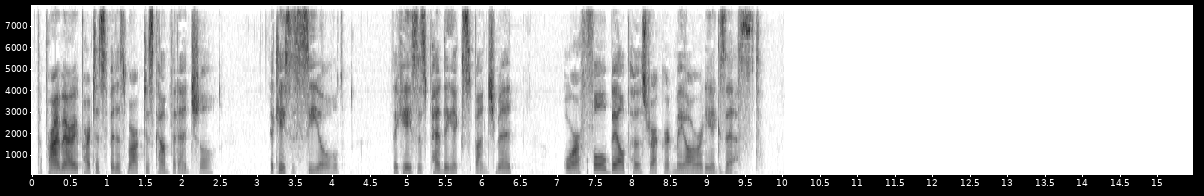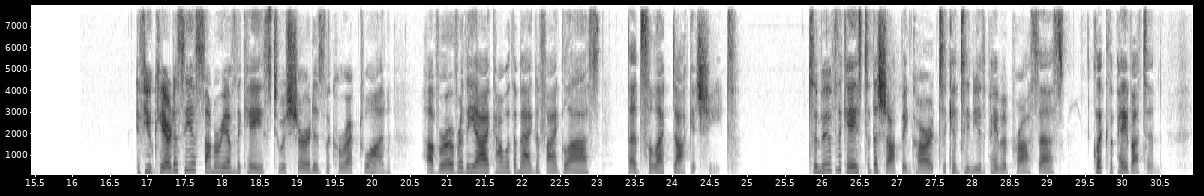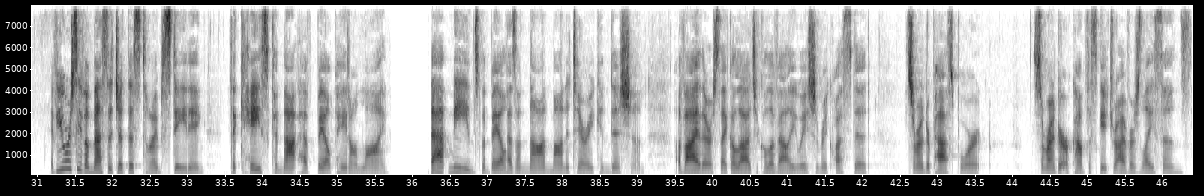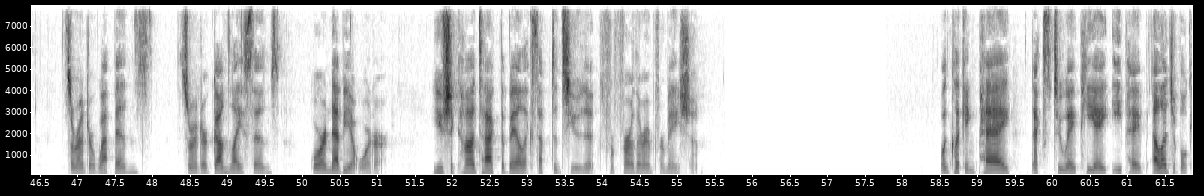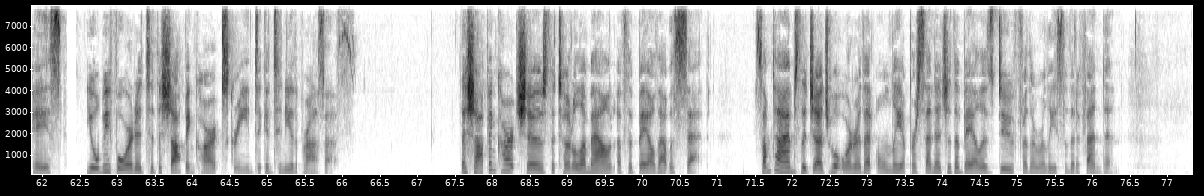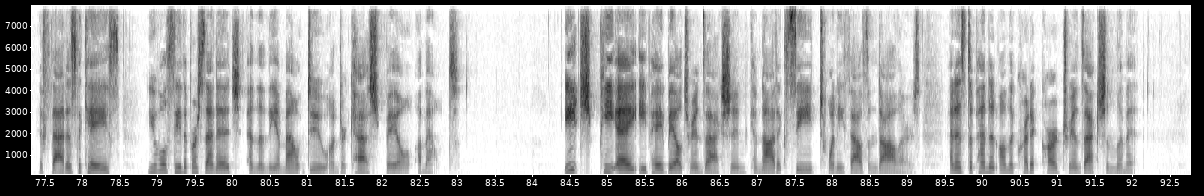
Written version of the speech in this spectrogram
the primary participant is marked as confidential, the case is sealed, the case is pending expungement, or a full bail post record may already exist. If you care to see a summary of the case to assure it is the correct one, hover over the icon with a magnifying glass, then select Docket Sheet. To move the case to the shopping cart to continue the payment process, click the Pay button. If you receive a message at this time stating, the case cannot have bail paid online, that means the bail has a non-monetary condition of either a psychological evaluation requested, surrender passport, surrender or confiscate driver's license, surrender weapons, surrender gun license, or a Nebbia order. You should contact the Bail Acceptance Unit for further information. When clicking Pay next to a PA ePay eligible case, you will be forwarded to the shopping cart screen to continue the process. The shopping cart shows the total amount of the bail that was set. Sometimes the judge will order that only a percentage of the bail is due for the release of the defendant. If that is the case, you will see the percentage and then the amount due under cash bail amount. Each PA ePay bail transaction cannot exceed $20,000 and is dependent on the credit card transaction limit.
